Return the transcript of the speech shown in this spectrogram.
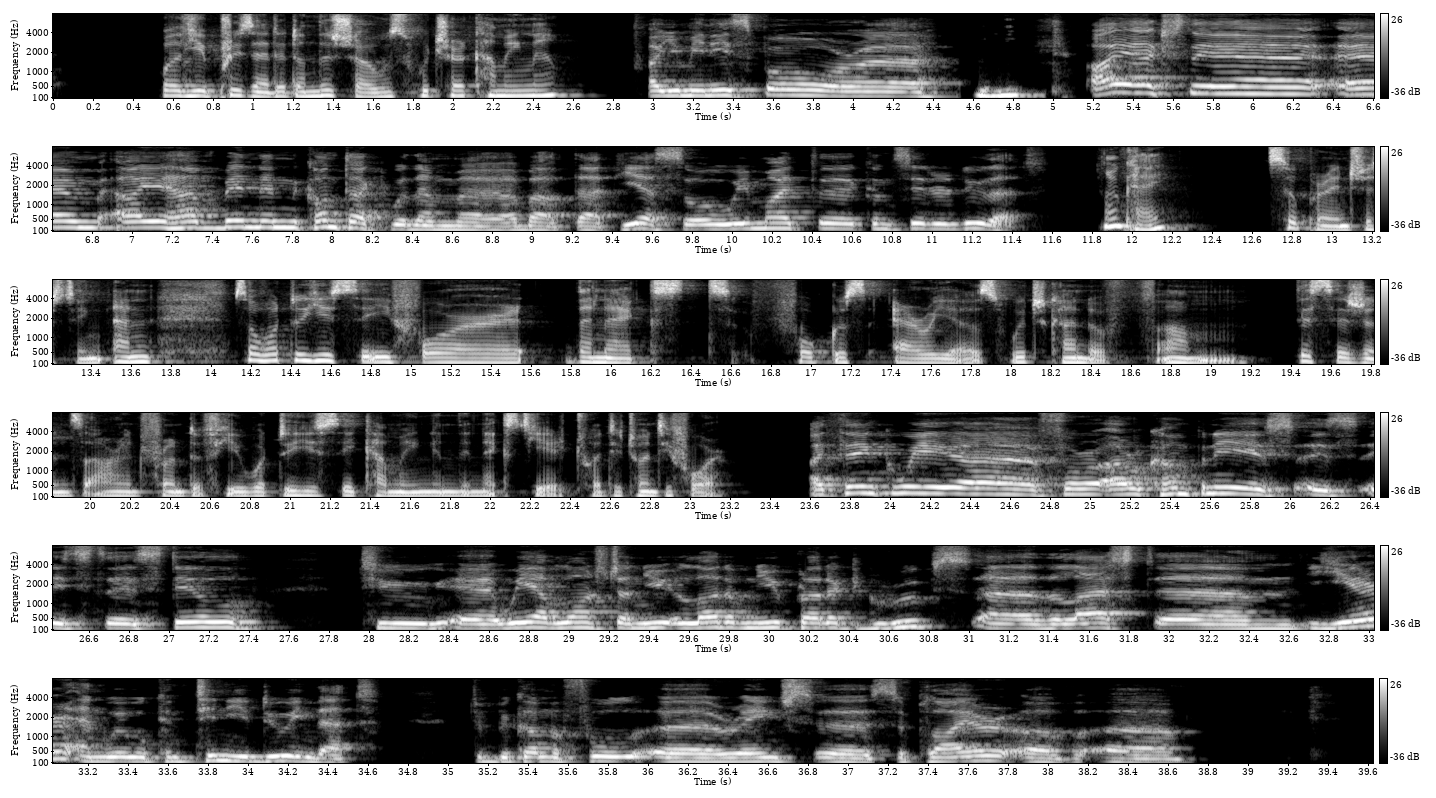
Well, you presented on the shows which are coming now. Oh, you mean ISPO or? Uh, mm-hmm. I actually, uh, um, I have been in contact with them uh, about that. Yes, so we might uh, consider do that. Okay, super interesting. And so, what do you see for the next focus areas? Which kind of um, decisions are in front of you? What do you see coming in the next year, 2024? I think we, uh, for our company, is is is still to. Uh, we have launched a new, a lot of new product groups uh, the last um, year, and we will continue doing that to become a full uh, range uh, supplier of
